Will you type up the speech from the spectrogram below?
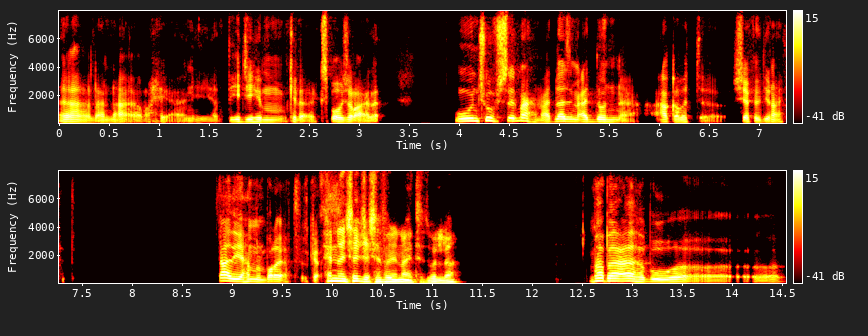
آه، لأن راح يعني يجيهم كذا exposure أعلى. ونشوف إيش يصير معهم. عاد لازم يعدون عقبة آه، شيفيلد يونايتد هذه أهم المباريات في الكأس. إحنا نشجع شيفيلد يونايتد ولا؟ ما باعه أبو آه،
